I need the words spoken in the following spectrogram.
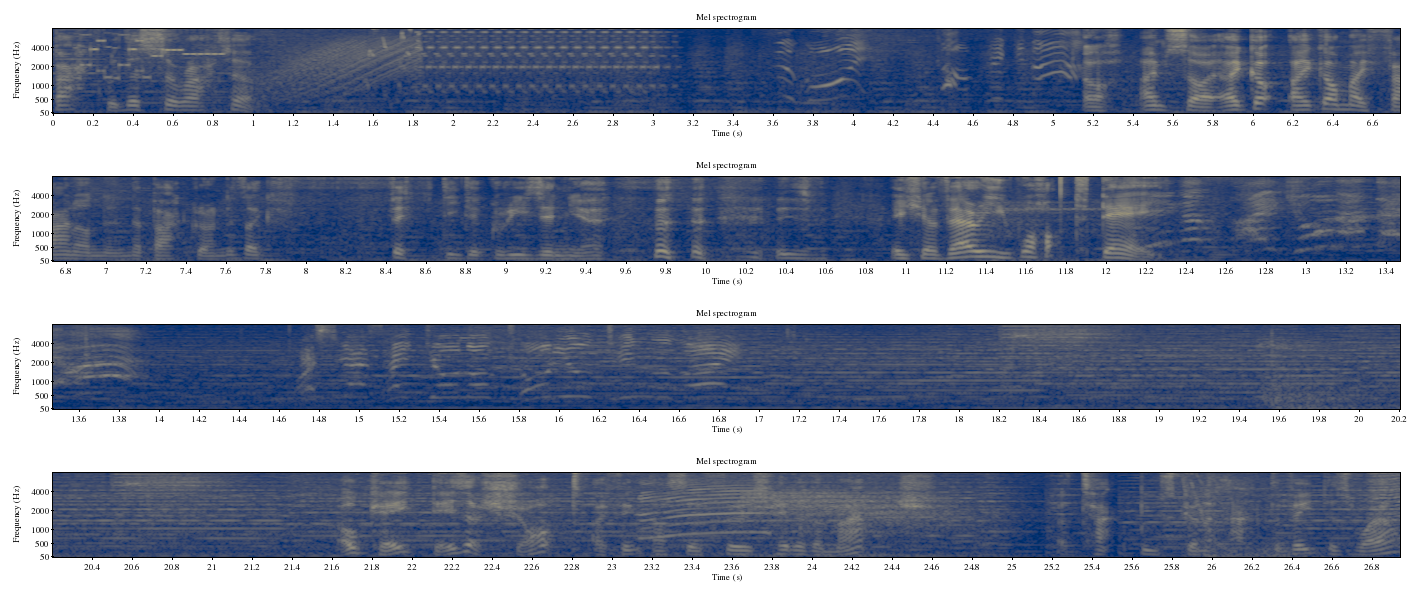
back with the Cerato? Oh, I'm sorry. I got I got my fan on in the background. It's like 50 degrees in here. it's, it's a very hot day. Okay, there's a shot. I think that's their first hit of the match. Attack boost going to activate as well.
